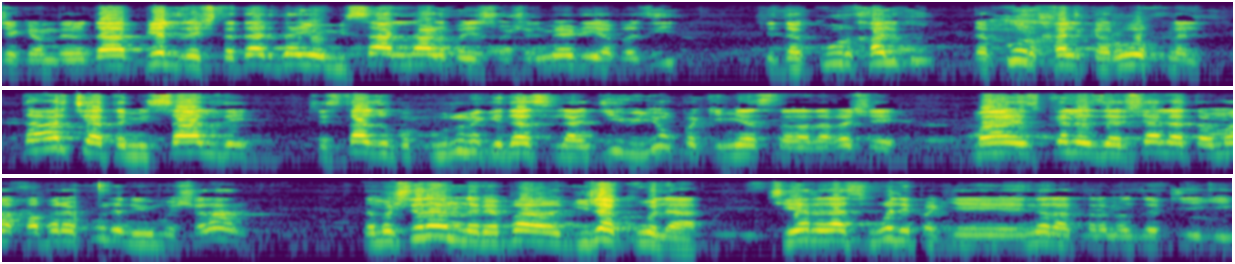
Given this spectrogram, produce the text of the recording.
چې کم دی دا بل رشتہ دار دا یو مثال لاړ په سوشل میډیا بزی چې د کور خلکو د کور خلک روغ کړل دا هر چاته مثال دی چې تاسو په کورونو کې داسې لانجی وي یو پکې میا سره دغه شي ما کله زر شاله ته ما خبره کوله نو مشران د مشران نه به ګیله کوله چې هر داسې ولې پکې نه را ترمنځ کیږي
